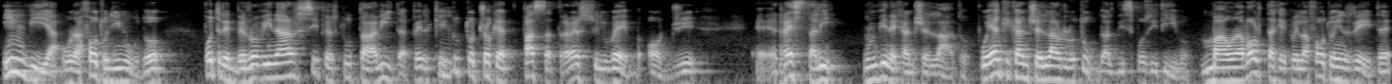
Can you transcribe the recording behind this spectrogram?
invia una foto di nudo, potrebbe rovinarsi per tutta la vita perché mm. tutto ciò che passa attraverso il web oggi eh, resta lì, non viene cancellato. Puoi anche cancellarlo tu dal dispositivo, ma una volta che quella foto è in rete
